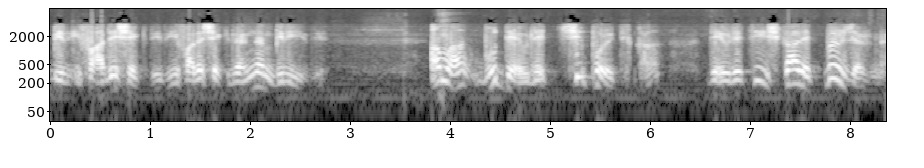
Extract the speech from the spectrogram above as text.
bir ifade şekliydi. ifade şekillerinden biriydi. Ama bu devletçi politika, devleti işgal etme üzerine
